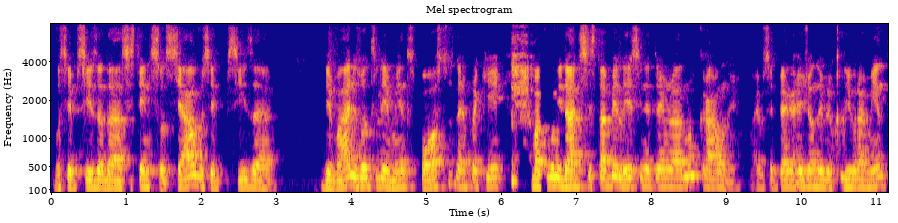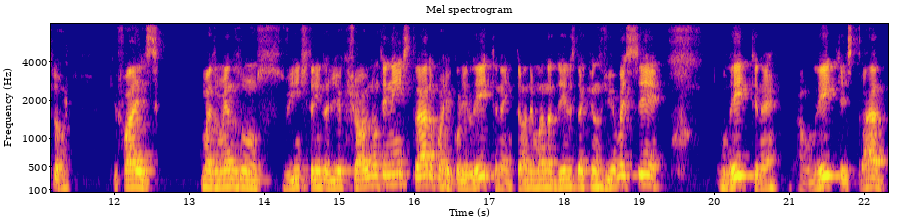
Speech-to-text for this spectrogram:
você precisa da assistente social, você precisa de vários outros elementos postos, né, para que uma comunidade se estabeleça em determinado local, né. Aí você pega a região de livramento, que faz mais ou menos uns 20, 30 dias que chove, não tem nem estrada para recolher leite, né. Então a demanda deles daqui uns dias vai ser o leite, né, o leite, a estrada.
